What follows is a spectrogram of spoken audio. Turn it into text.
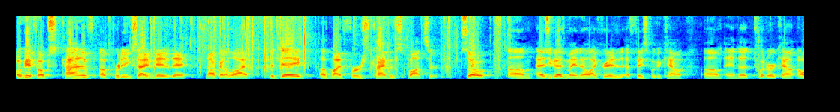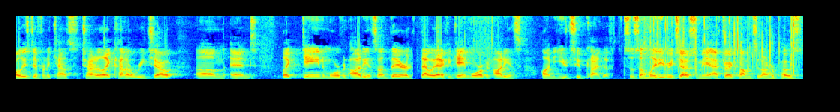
Okay, folks, kind of a pretty exciting day today. Not gonna lie, the day of my first kind of sponsor. So, um, as you guys may know, I created a Facebook account um, and a Twitter account, all these different accounts to try to like kind of reach out um, and like gain more of an audience on there. That way, I could gain more of an audience on YouTube, kind of. So, some lady reached out to me after I commented on her post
